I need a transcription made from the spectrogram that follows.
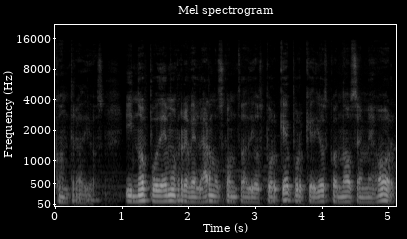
contra Dios. Y no podemos rebelarnos contra Dios. ¿Por qué? Porque Dios conoce mejor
